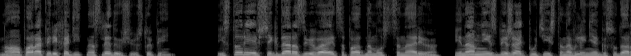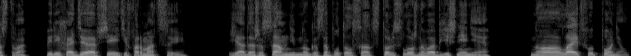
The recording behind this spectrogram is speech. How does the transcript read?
Но пора переходить на следующую ступень. История всегда развивается по одному сценарию, и нам не избежать пути становления государства, переходя все эти формации. Я даже сам немного запутался от столь сложного объяснения. Но Лайтфуд понял.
